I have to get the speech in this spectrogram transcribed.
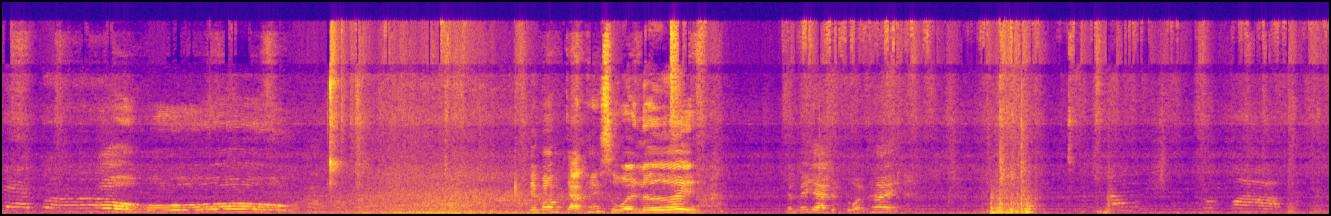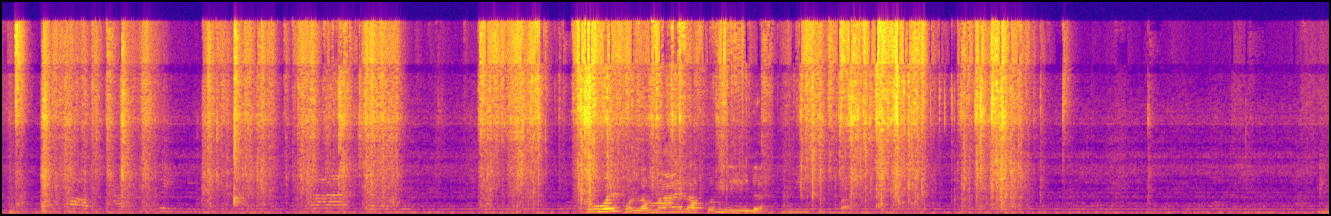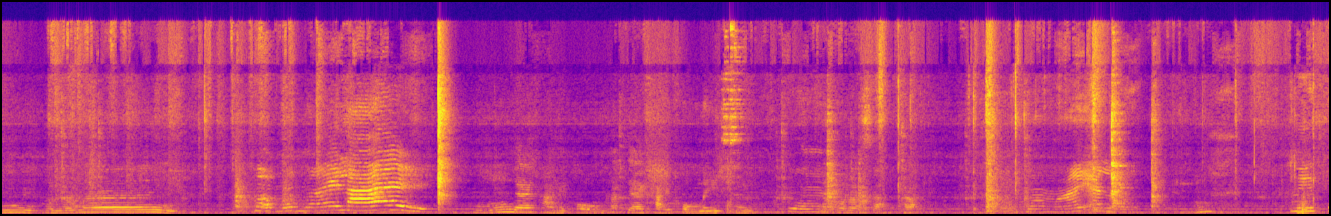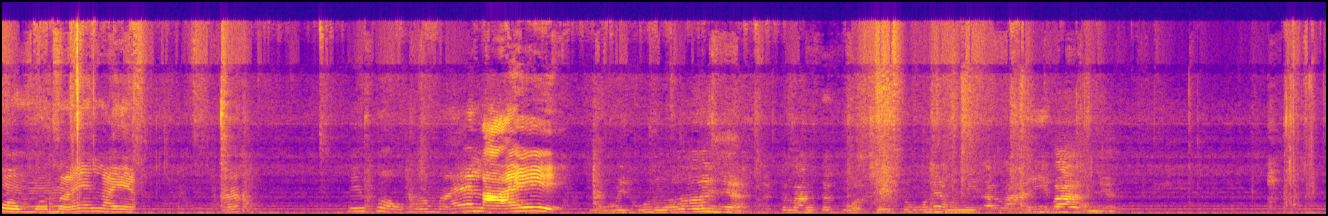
แค่บอโอ้โหเดี๋ยวบอมจัดให้สวยเลย เดี๋ยวแม่ยายไปตรวจให้ ต้องประกอบประกอบทับเป็นบ้านจอม ดูไว้ผ ลไม้เราก็มีนะยี่สิบบาทดูผลไม้ขอบมันไม้ไรหืมยายขายของครับยายขายของในในถั่วในโทรศัพท์ครับมาไม้อะไรหืมมีผมมาไม้อะไรอะฮะมีผมมาไม้อะไรยังไม่รู้เลยเนี่ยเดี๋ยว กำลังจะตรวจเช็คดูเนี่ยมันมีอะไรบ้างเนี่ย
